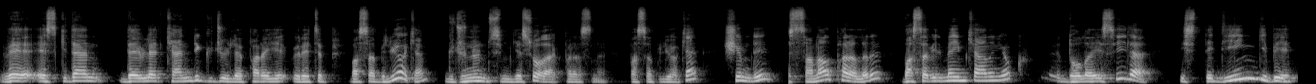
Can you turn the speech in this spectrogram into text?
ve eskiden devlet kendi gücüyle parayı üretip basabiliyorken, gücünün simgesi olarak parasını basabiliyorken şimdi sanal paraları basabilme imkanın yok. Dolayısıyla istediğin gibi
